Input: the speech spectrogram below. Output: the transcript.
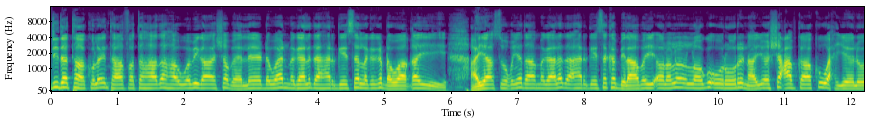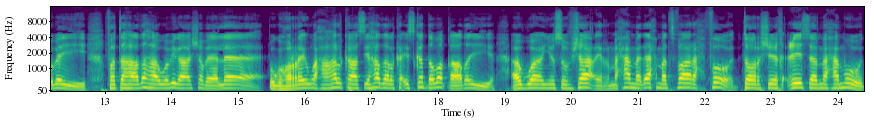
guddida taakulaynta fatahaadaha webiga shabeelle ee dhowaan magaalada hargeysa lagaga dhawaaqay. Ayaa suuqyada magaalada hargeysa ka bilaabay ololo loogu ururinayo shacabka ku waxyeeloobay fatahaadaha webiga shabeelle. Ugu horeyn waxaa halkaasi hadalka iska daba qaaday abwaan yuusuf shaacir maxamed axmed faarax food doctor sheekh ciise maxamuud.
